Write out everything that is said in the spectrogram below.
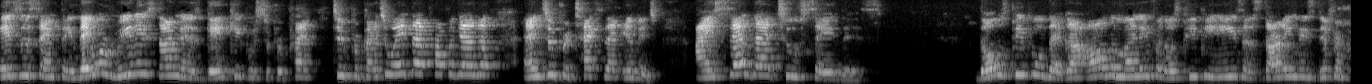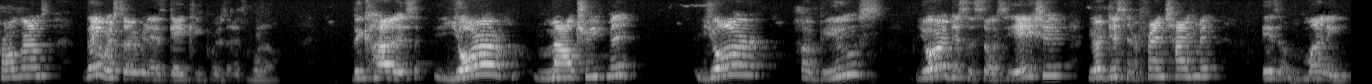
it's the same thing. They were really serving as gatekeepers to perpet to perpetuate that propaganda and to protect that image. I said that to say this. Those people that got all the money for those PPEs and starting these different programs, they were serving as gatekeepers as well. Because your maltreatment, your abuse, your disassociation, your disenfranchisement is money.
